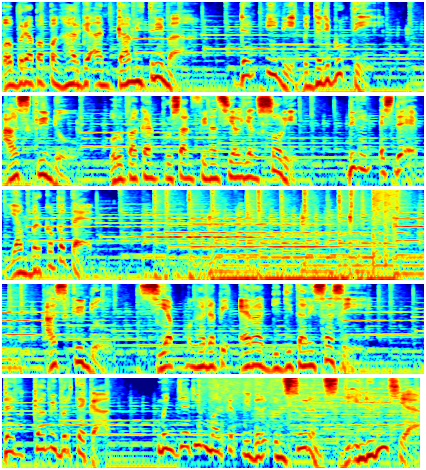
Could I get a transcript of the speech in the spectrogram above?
Beberapa penghargaan kami terima dan ini menjadi bukti Askrindo merupakan perusahaan finansial yang solid dengan SDM yang berkompeten. Askrindo siap menghadapi era digitalisasi dan kami bertekad menjadi market leader insurance di Indonesia.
